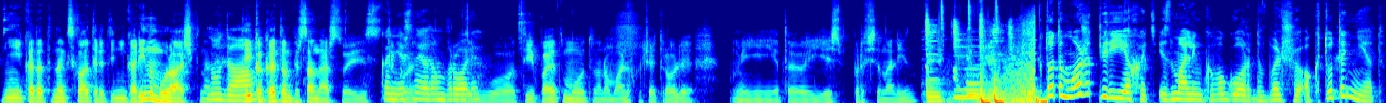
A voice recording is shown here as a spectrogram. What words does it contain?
не, когда ты на эскалаторе, ты не Карина Мурашкина, Ну да. ты какой-то там персонаж свой. Конечно, такой. я там в роли. Вот, и поэтому это нормально включать роли, и это и есть профессионализм. Кто-то может переехать из маленького города в большой, а кто-то нет.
